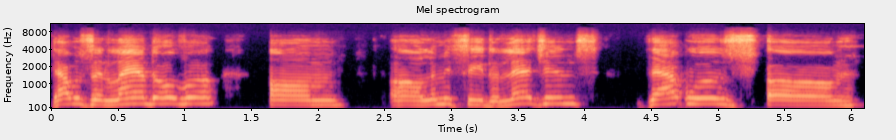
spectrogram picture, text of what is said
That was in Landover. Um, uh, let me see. The Legends. That was um,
